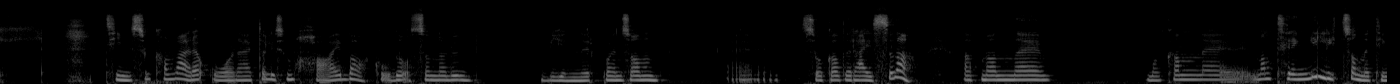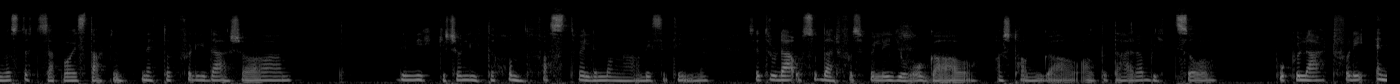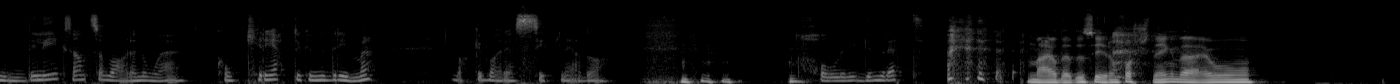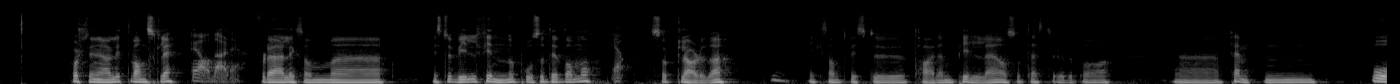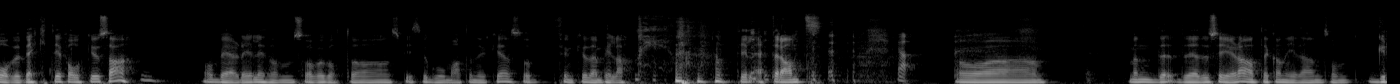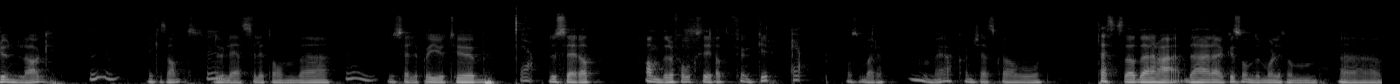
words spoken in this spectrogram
ting som kan være ålreit å liksom ha i bakhodet også når du begynner på en sånn eh, såkalt reise, da. At man eh, man kan eh, Man trenger litt sånne ting å støtte seg på i starten. Nettopp fordi det er så Det virker så lite håndfast, veldig mange av disse tingene. Så jeg tror det er også derfor selvfølgelig yoga og ashtanga og alt dette her har blitt så populært. Fordi endelig sant, så var det noe konkret du kunne drive med. Det var ikke bare sitt ned og hold ryggen rett. Nei, og det du sier om forskning, det er jo Forskning er jo litt vanskelig. Ja, det er det. For det er liksom eh, Hvis du vil finne noe positivt om noe, Ja. så klarer du det. Mm. Ikke sant? Hvis du tar en pille, og så tester du det på eh, 15 overvektige folk i USA, Mm. Og ber de liksom sove godt og spise god mat en uke, så funker jo den pilla til et eller annet. Ja. Og, men det, det du sier, da, at det kan gi deg en sånn grunnlag. Mm. Ikke sant? Du Mm. leser litt om det, Mm. du ser litt på YouTube. Ja. Du ser at andre folk sier at det funker. Ja. Og så bare hm, Ja, kanskje jeg skal teste det. Det her, det her er jo ikke sånn du må liksom uh,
